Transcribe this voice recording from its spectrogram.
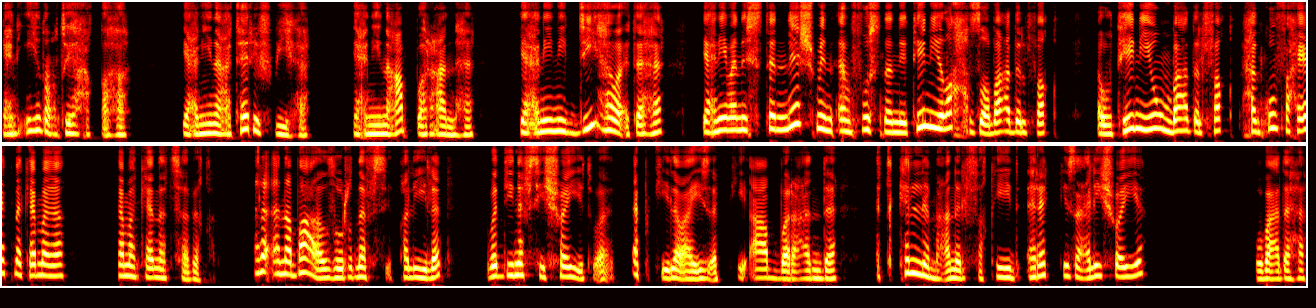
يعني إيه نعطيها حقها؟ يعني نعترف بيها يعني نعبر عنها يعني نديها وقتها يعني ما نستناش من أنفسنا أن تاني لحظة بعد الفقد أو تاني يوم بعد الفقد هنكون في حياتنا كما كما كانت سابقا أنا أنا بعذر نفسي قليلا وبدي نفسي شوية وقت أبكي لو عايز أبكي أعبر عن ده أتكلم عن الفقيد أركز عليه شوية وبعدها.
